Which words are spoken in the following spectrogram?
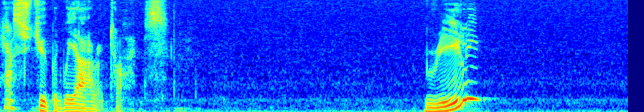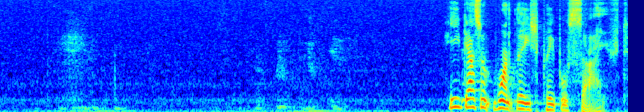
How stupid we are at times. Really? He doesn't want these people saved.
